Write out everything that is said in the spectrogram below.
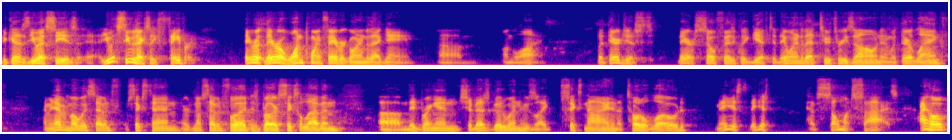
because USC is USC was actually favored. They were they were a one point favorite going into that game um, on the line, but they're just they are so physically gifted. They went into that two three zone, and with their length, I mean Evan Mobley seven six ten or no seven foot. His brother six eleven. Um, they'd bring in Chavez Goodwin, who's like six nine and a total load. I mean, they just they just have so much size. I hope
